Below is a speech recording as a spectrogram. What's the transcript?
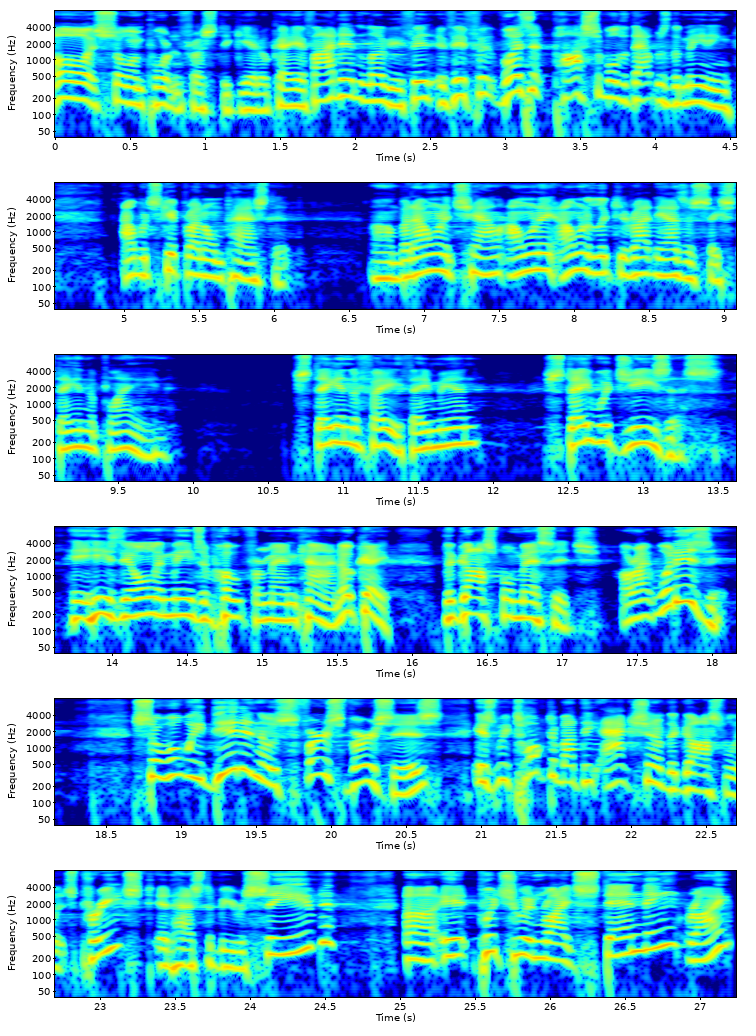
Oh, it's so important for us to get, okay? If I didn't love you, if it, if, if it wasn't possible that that was the meaning, I would skip right on past it. Um, but I want to challenge, I want to, I want to look you right in the eyes and say, stay in the plane. Stay in the faith, amen? Stay with Jesus. he's the only means of hope for mankind. Okay, the gospel message. All right, what is it? So, what we did in those first verses is we talked about the action of the gospel. It's preached, it has to be received, uh, it puts you in right standing, right?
